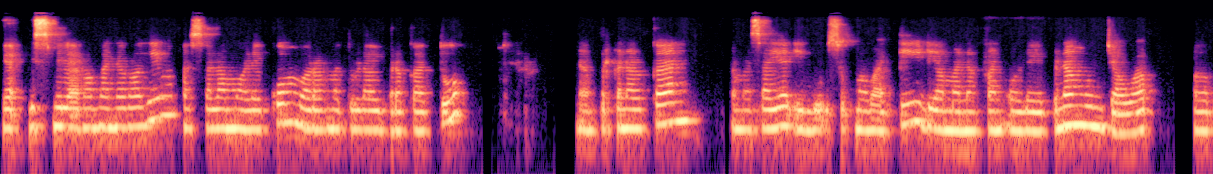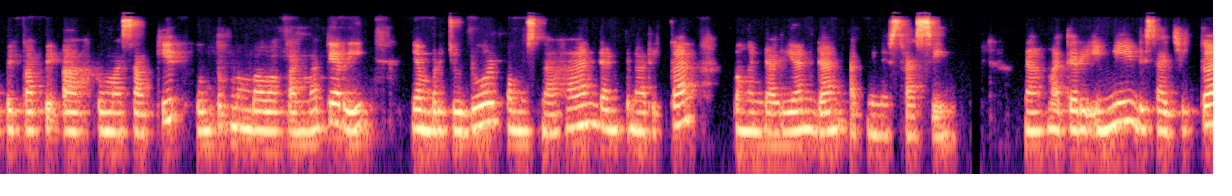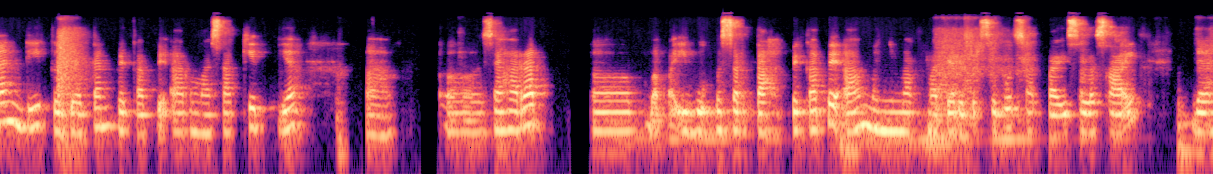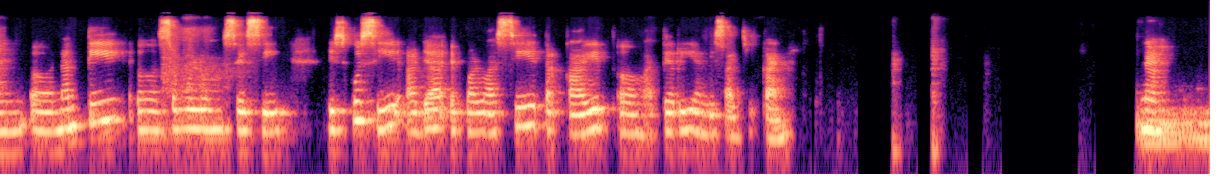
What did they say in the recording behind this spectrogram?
Ya, Bismillahirrahmanirrahim. Assalamualaikum warahmatullahi wabarakatuh. Nah, perkenalkan nama saya Ibu Sukmawati diamanahkan oleh penanggung jawab eh, PKPA Rumah Sakit untuk membawakan materi yang berjudul Pemusnahan dan Penarikan Pengendalian dan Administrasi. Nah, materi ini disajikan di kegiatan PKPA Rumah Sakit ya. Nah, saya harap Bapak Ibu peserta PKPA menyimak materi tersebut sampai selesai dan eh, nanti eh, sebelum sesi diskusi ada evaluasi terkait materi yang disajikan. Nah,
